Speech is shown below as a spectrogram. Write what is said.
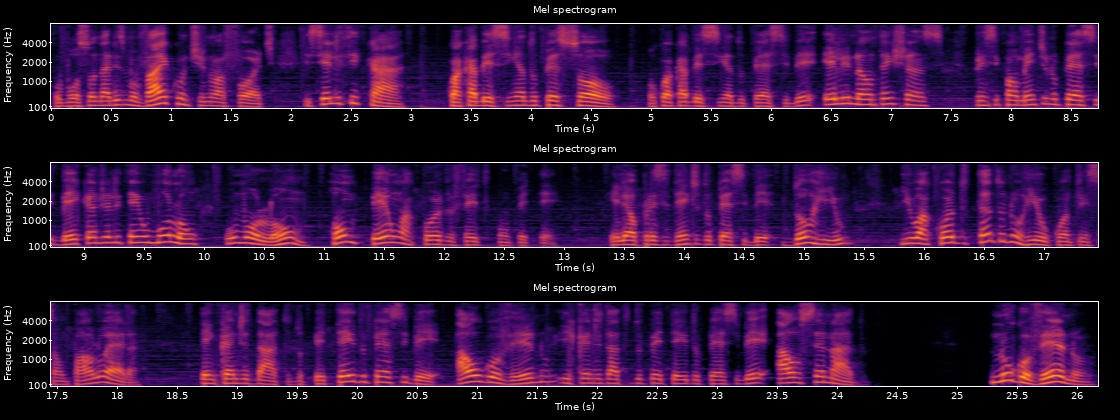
O bolsonarismo vai continuar forte. E se ele ficar com a cabecinha do PSOL ou com a cabecinha do PSB, ele não tem chance. Principalmente no PSB, que é onde ele tem o Molon. O Molon rompeu um acordo feito com o PT. Ele é o presidente do PSB do Rio, e o acordo, tanto no Rio quanto em São Paulo, era: tem candidato do PT e do PSB ao governo e candidato do PT e do PSB ao Senado. No governo,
